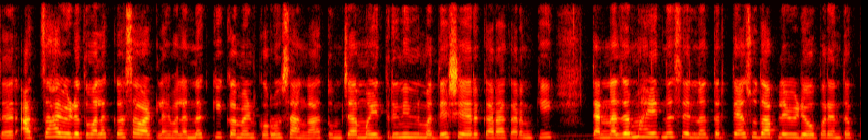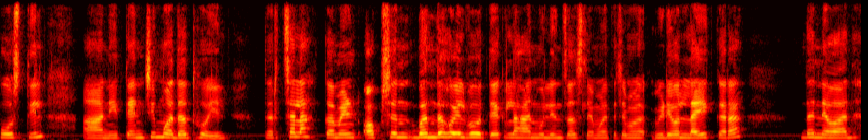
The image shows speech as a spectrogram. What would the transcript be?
तर आजचा हा व्हिडिओ तुम्हाला कसा वाटला हे मला नक्की कमेंट करून सांगा. तुमच्या मैत्रिणींमध्ये शेअर करा कारण की त्यांना जर माहीत नसेल ना तर त्यासुद्धा आपल्या व्हिडिओपर्यंत पोचतील आणि त्यांची मदत होईल. तर चला कमेंट ऑप्शन बंद होईल बहुतेक लहान मुलींचं असल्यामुळे त्याच्यामुळे व्हिडिओ लाईक करा. धन्यवाद.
